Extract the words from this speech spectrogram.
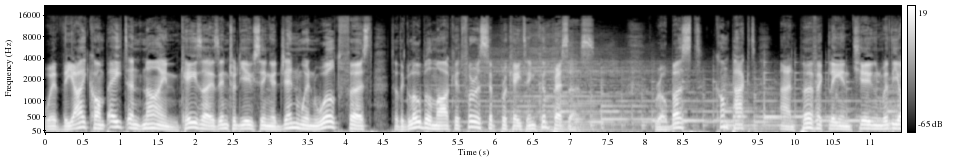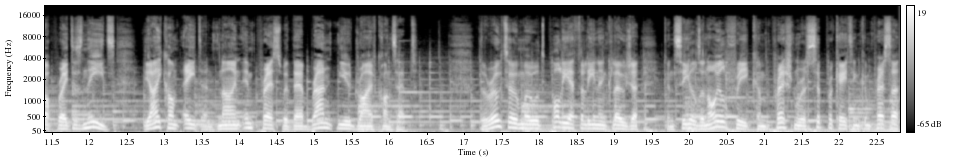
With the iComp 8 and 9, Kaeser is introducing a genuine world first to the global market for reciprocating compressors. Robust, compact, and perfectly in tune with the operator's needs, the iComp 8 and 9 impress with their brand new drive concept. The Rotomold polyethylene enclosure conceals an oil-free compression reciprocating compressor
